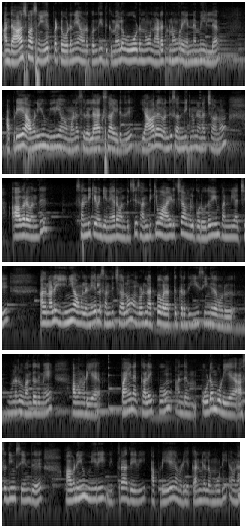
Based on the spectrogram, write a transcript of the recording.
அந்த ஆஸ்வாசம் ஏற்பட்ட உடனே அவனுக்கு வந்து இதுக்கு மேலே ஓடணும் நடக்கணுங்கிற எண்ணமே இல்லை. அப்படியே அவனையும் மீறி அவன் மனசு ரிலாக்ஸ் ஆகிடுது யாரை வந்து சந்திக்கணும்னு நினச்சானோ அவரை வந்து சந்திக்க வேண்டிய நேரம் வந்துருச்சு. சந்திக்கவும் ஆயிடுச்சு. அவங்களுக்கு ஒரு உதவியும் பண்ணியாச்சு. அதனால் இனி அவங்கள நேரில் சந்தித்தாலும் அவங்களோட நட்பை வளர்த்துக்கிறது ஈஸிங்கிற ஒரு உணர்வு வந்ததுமே அவனுடைய பயண கலைப்பும் அந்த உடம்புடைய அசதியும் சேர்ந்து அவனையும் மீறி நித்ரா தேவி அப்படியே அவனுடைய கண்களை மூடி அவனை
